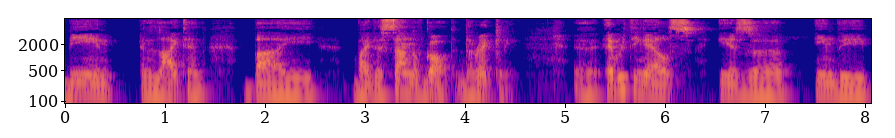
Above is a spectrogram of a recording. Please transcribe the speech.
being enlightened by, by the Son of God directly. Uh, everything else is uh, in the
